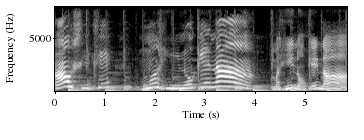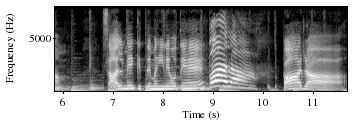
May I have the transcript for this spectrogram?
आओ सीखे महीनों के नाम। महीनों के नाम। साल में कितने महीने होते हैं? बारह। बारह।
